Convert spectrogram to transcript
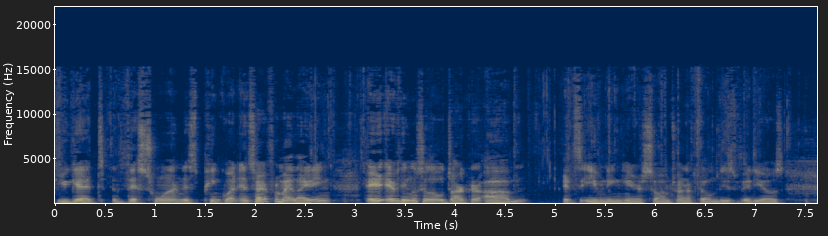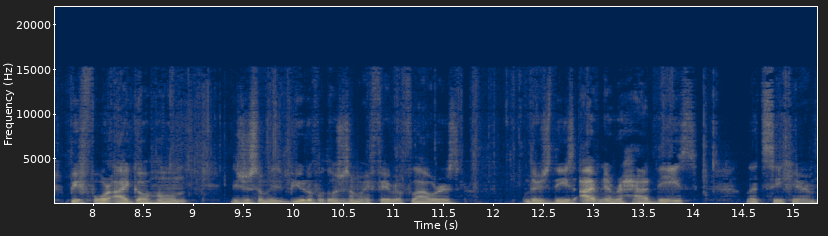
You get this one, this pink one. And sorry for my lighting. It, everything looks a little darker. Um, it's evening here, so I'm trying to film these videos before I go home. These are some of these beautiful. Those are some of my favorite flowers. There's these. I've never had these let's see here.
